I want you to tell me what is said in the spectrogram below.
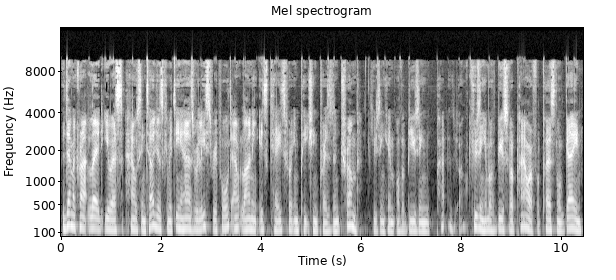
The Democrat led U.S. House Intelligence Committee has released a report outlining its case for impeaching President Trump, accusing him of abusing, accusing him of abuse of a power for personal gain.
